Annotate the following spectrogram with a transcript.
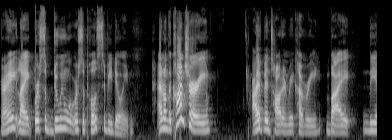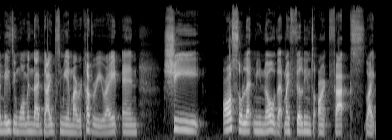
right like we're sub- doing what we're supposed to be doing and on the contrary i've been taught in recovery by the amazing woman that guides me in my recovery right and she also let me know that my feelings aren't facts. Like,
